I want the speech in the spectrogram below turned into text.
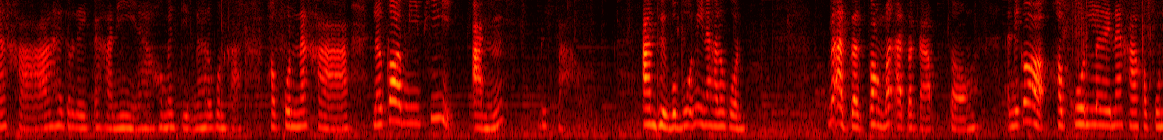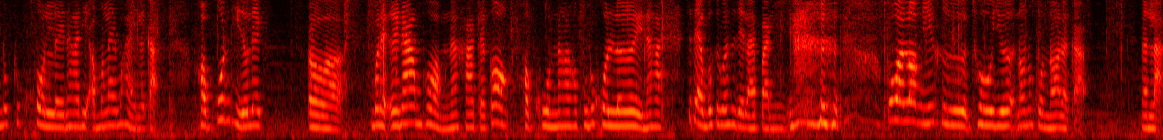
นะคะให้ตัวเล็กนะคะนี่นะคะเขาแม่ติ๋มนะคะทุกคนค่ะ ขอบคุณนะคะ แล้วก็มีพี่อันหรือเปล่า อันถือบุบุนี่นะคะทุกคนมันอาจจะกล้องมันอาจจะกลับสอง อันนี้ก็ขอบคุณเลยนะคะ ขอบคุณทุกๆ คนเลยนะคะ ที่เอามาไล่มาให้แล้วก็ขอบคุณทีตัวเล็กเอ่อบริเอ่ยน้ำพร้อมนะคะ แต่ก็ขอบคุณนะคะ ขอบคุณทุกคนเลยนะคะแสดงว่าคือว่าแสดลายปานนี้เพราะว่ารอบนี้คือโชว์เยอะเนาะทุกคนเนาะแล้วก็นั่นแหละ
